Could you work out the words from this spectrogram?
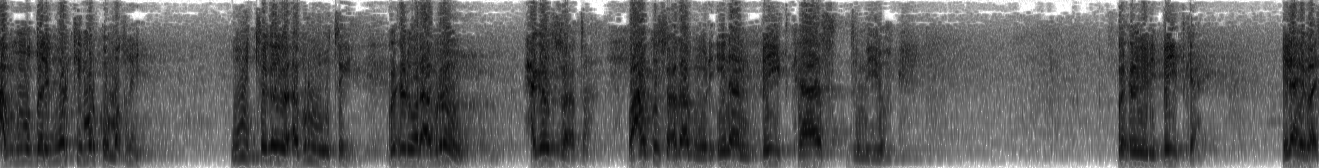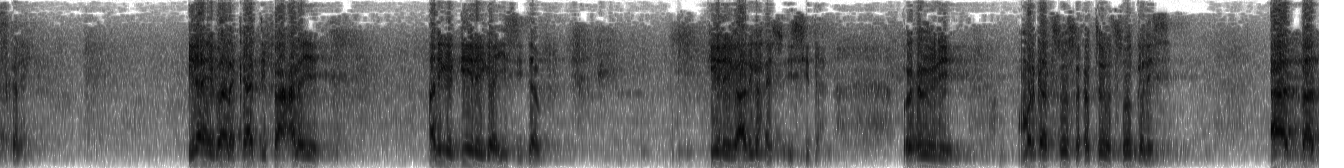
cabdulmualib warkii markuu maqlay wuu tegayoo abruhu u tegay wuxuu yihi war abrahow xageed u socotaa waxaan ku socdaa buu yidhi inaan beydkaas dumiyo. Wuxuu yidhi beydka ilaahay baa iska leh. Ilaahay baana kaa difaacanaye. Aniga geelaygaa iisii daa buuri geelayga adiga hayso iisii daa. Wuxuu yidhi markaad soo socotay ood soo gelaysay aad baad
